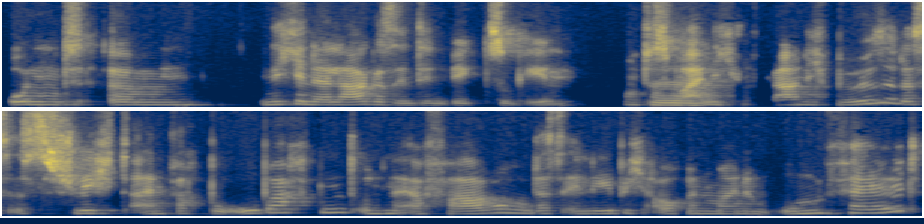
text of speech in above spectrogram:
und ähm, nicht in der Lage sind, den Weg zu gehen. Und das Mhm. meine ich jetzt gar nicht böse, das ist schlicht einfach beobachtend und eine Erfahrung und das erlebe ich auch in meinem Umfeld,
